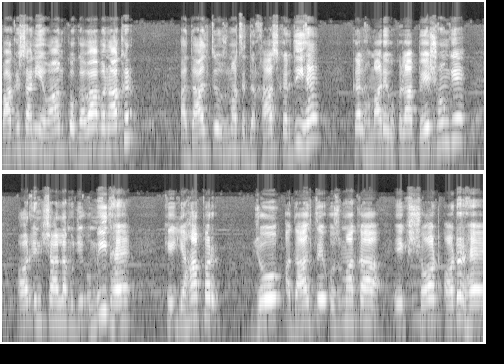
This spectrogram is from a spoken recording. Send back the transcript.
पाकिस्तानी अवाम को गवाह बनाकर अदालत उज़मा से दरख्वास्त कर दी है। कल हमारे वकला पेश होंगे और इन मुझे उम्मीद है कि यहाँ पर जो अदालत उज़मा का एक शॉर्ट ऑर्डर है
